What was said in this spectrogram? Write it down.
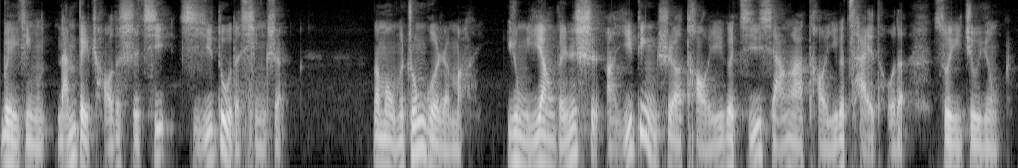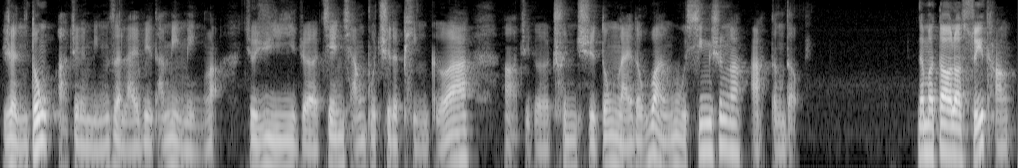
魏晋南北朝的时期极度的兴盛。那么我们中国人嘛。用一样纹饰啊，一定是要讨一个吉祥啊，讨一个彩头的，所以就用忍冬啊这个名字来为它命名了，就寓意着坚强不屈的品格啊啊，这个春去冬来的万物新生啊啊等等。那么到了隋唐，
